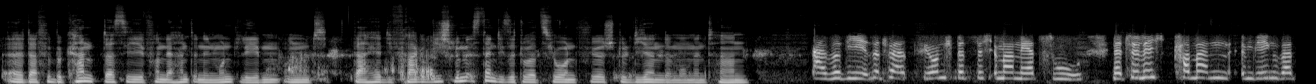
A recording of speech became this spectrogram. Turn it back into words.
äh, dafür bekannt, dass sie von der Hand in den Mund leben. Und daher die Frage, wie schlimm ist denn die Situation für Studierende momentan? Also die Situation spitzt sich immer mehr zu. Natürlich kann man im Gegensatz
